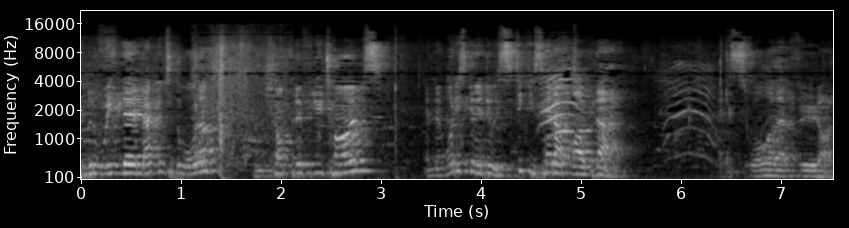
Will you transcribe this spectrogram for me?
little wing there back into the water and chomp it a few times. And then what he's going to do is stick his head up like that and swallow that food on.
